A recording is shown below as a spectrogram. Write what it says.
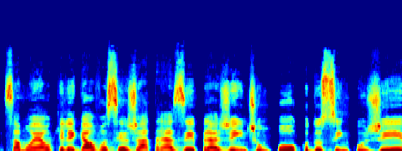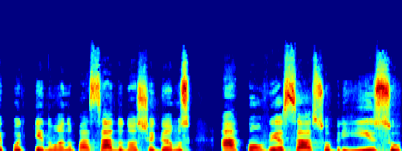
Samuel, que legal você já trazer para a gente um pouco do 5G, porque no ano passado nós chegamos a conversar sobre isso.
